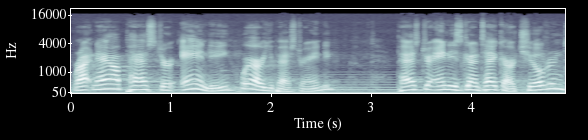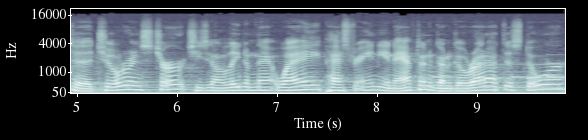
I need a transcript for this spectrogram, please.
Right now, Pastor Andy, where are you, Pastor Andy? Pastor Andy is going to take our children to children's church. He's going to lead them that way. Pastor Andy and Afton are going to go right out this door.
